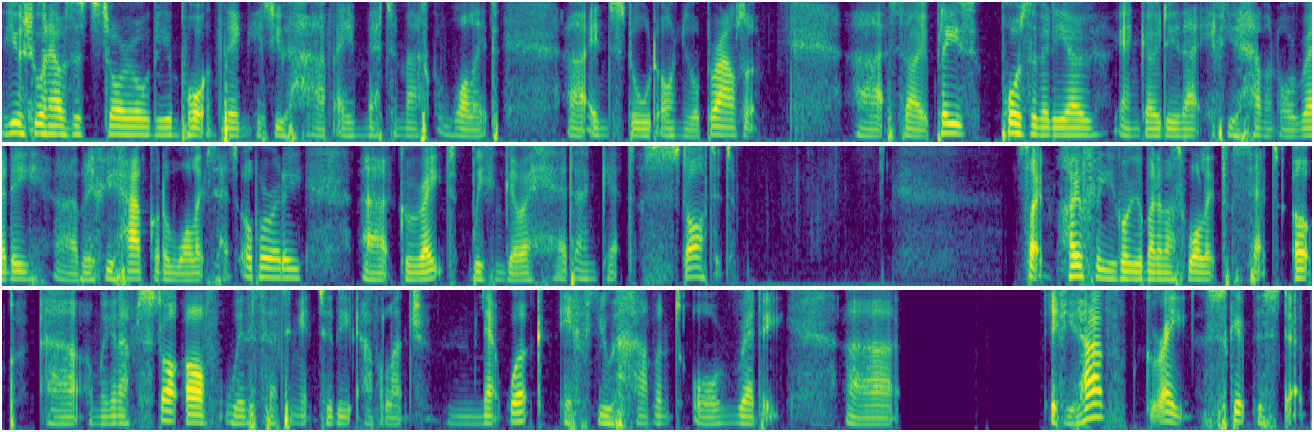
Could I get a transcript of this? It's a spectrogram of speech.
Use someone else's tutorial. The important thing is you have a MetaMask wallet uh, installed on your browser. Uh, so please pause the video and go do that if you haven't already. Uh, but if you have got a wallet set up already, uh, great, we can go ahead and get started. So hopefully you've got your MetaMask wallet set up uh, and we're going to have to start off with setting it to the Avalanche network if you haven't already. Uh, if you have, great, skip this step.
